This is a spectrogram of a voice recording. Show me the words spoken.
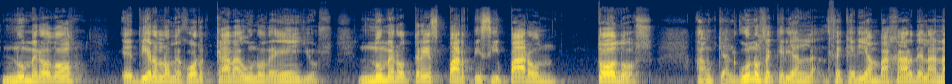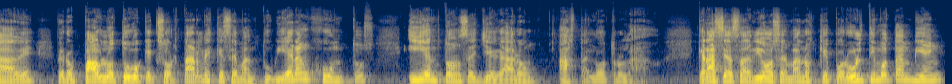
Número dos, eh, dieron lo mejor cada uno de ellos. Número tres, participaron todos aunque algunos se querían, se querían bajar de la nave, pero Pablo tuvo que exhortarles que se mantuvieran juntos y entonces llegaron hasta el otro lado. Gracias a Dios, hermanos, que por último también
